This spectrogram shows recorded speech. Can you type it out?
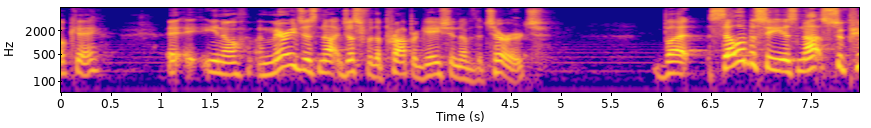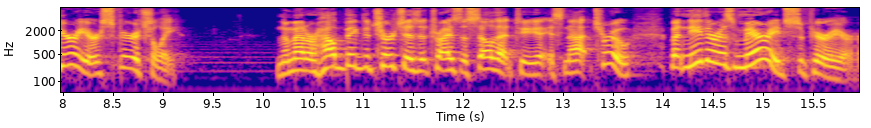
Okay. Eh, eh, you know, marriage is not just for the propagation of the church, but celibacy is not superior spiritually. No matter how big the church is that tries to sell that to you, it's not true. But neither is marriage superior.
